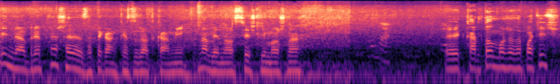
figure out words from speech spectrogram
Dzień dobry, proszę zapiekankę z dodatkami na wynos, jeśli można. E, Kartą można zapłacić?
